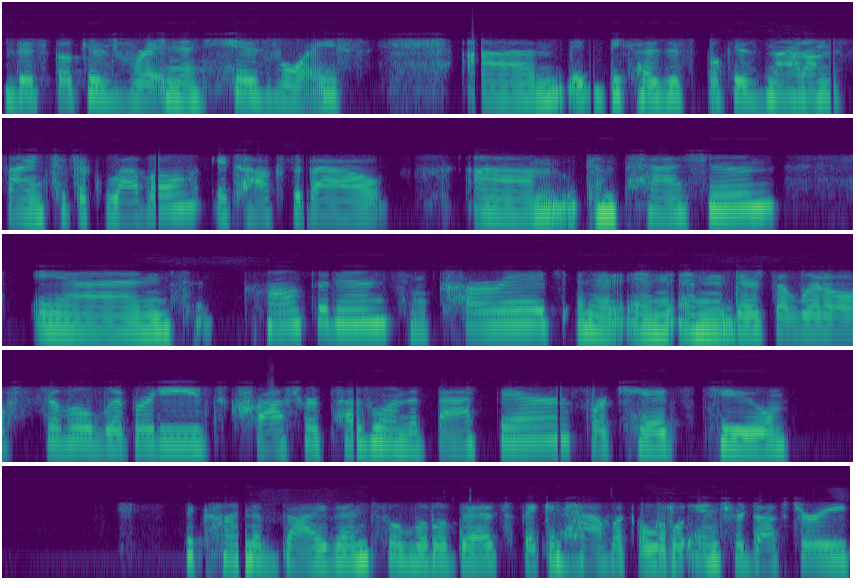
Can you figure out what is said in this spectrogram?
This book is written in his voice um, because this book is not on the scientific level. It talks about um, compassion and confidence and courage and, and, and there's a little civil liberties crossword puzzle in the back there for kids to to kind of dive into a little bit so they can have like a little introductory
